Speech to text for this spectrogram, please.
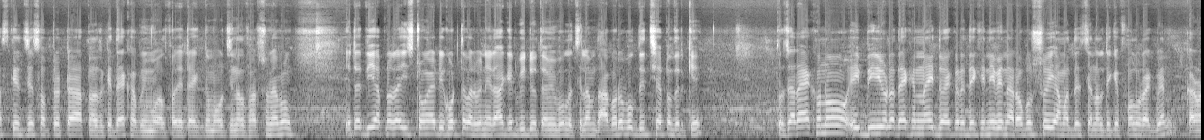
আজকের যে সফটওয়্যারটা আপনাদেরকে দেখাবো ইমো আলফা এটা একদম অরিজিনাল ভার্সন এবং এটা দিয়ে আপনারা স্ট্রং আইডি করতে পারবেন। এর আগের ভিডিওতে আমি বলেছিলাম, আবারও বল দিচ্ছি আপনাদেরকে তো যারা এখনও এই ভিডিওটা দেখেন নাই, দয়া করে দেখে নেবেন আর অবশ্যই আমাদের চ্যানেলটিকে ফলো রাখবেন। কারণ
